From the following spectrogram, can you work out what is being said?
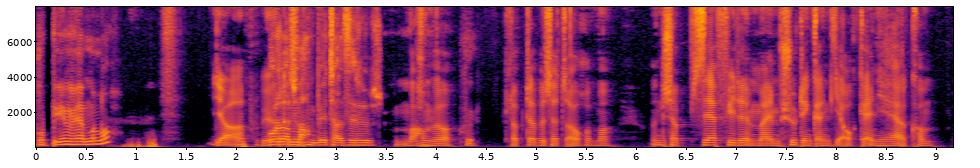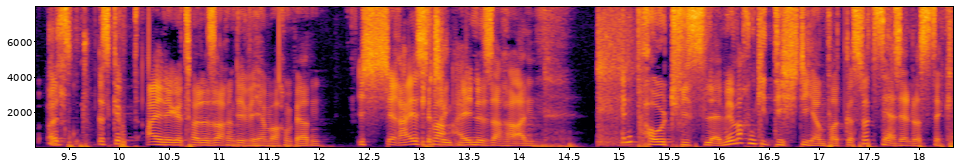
Probieren wir immer noch? Ja, probieren Oder also, machen wir tatsächlich? machen wir. Okay. Ich glaube, da bis jetzt auch immer. Und ich habe sehr viele in meinem Shootinggang, die auch gerne hierher kommen. Es, es gibt einige tolle Sachen, die wir hier machen werden. Ich reiß Wir mal eine Sache an. Ein Poetry Slam. Wir machen Gedichte hier im Podcast. Wird sehr, sehr lustig.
